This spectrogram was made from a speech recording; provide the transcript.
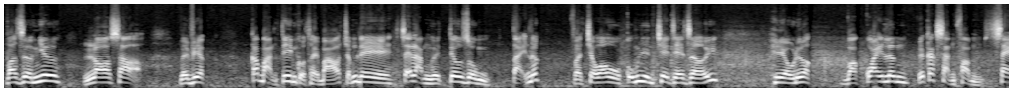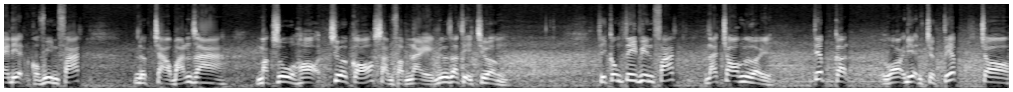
Và dường như lo sợ về việc các bản tin của Thời báo .d sẽ làm người tiêu dùng tại Đức và châu Âu cũng như trên thế giới hiểu được và quay lưng với các sản phẩm xe điện của VinFast được chào bán ra, mặc dù họ chưa có sản phẩm này đưa ra thị trường thì công ty VinFast đã cho người tiếp cận, gọi điện trực tiếp cho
